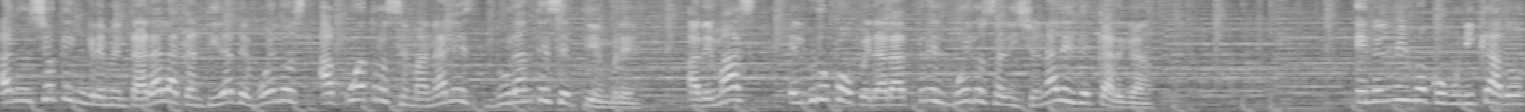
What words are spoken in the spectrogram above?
anunció que incrementará la cantidad de vuelos a cuatro semanales durante septiembre. Además, el grupo operará tres vuelos adicionales de carga. En el mismo comunicado,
